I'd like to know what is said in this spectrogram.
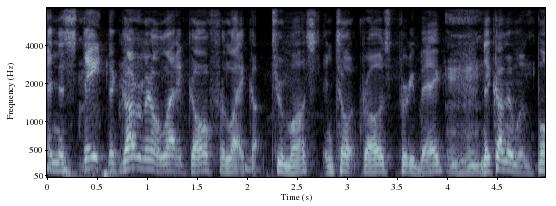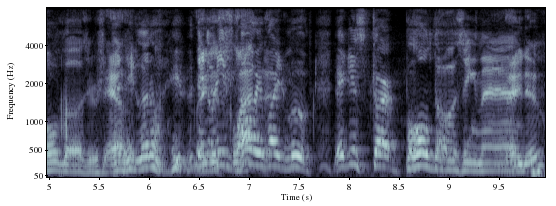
and the state, the government will let it go for like two months until it grows pretty big. They come in with bulldozers, Mm-hmm. Yeah. and they literally they, don't just even tell flatten anybody to move. They just start bulldozing, man. They do.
